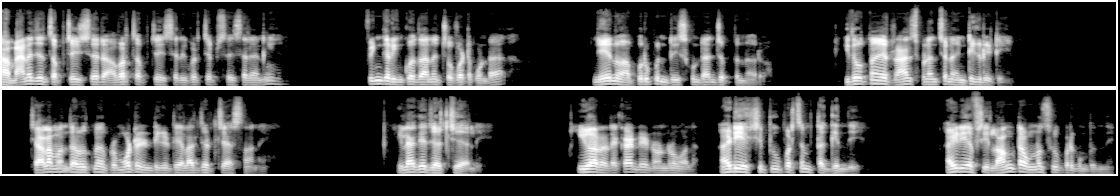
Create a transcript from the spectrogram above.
ఆ మేనేజర్ తప్పు చేశారు అవర్ తప్పు చేశారు ఇవర్ తప్పు చేశారని ఫింగర్ ఇంకో దాన్ని చూపట్టకుండా నేను ఆ పురుపుని తీసుకుంటానని చెప్తున్నారు. ఇది అవుతున్న ట్రాన్స్పరెన్సీ అండ్ ఇంటిగ్రిటీ చాలామంది అడుగుతున్నారు ప్రమోటర్ ఇంటిగ్రిటీ ఎలా జడ్జ్ చేస్తానని? ఇలాగే జడ్జ్ చేయాలి. ఇవాళ రికార్డెడ్ ఉండడం వల్ల ఐడిఎఫ్సి టూ పర్సెంట్ తగ్గింది. ఐడిఎఫ్సి లాంగ్ టర్మ్లో సూపర్గా ఉంటుంది.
